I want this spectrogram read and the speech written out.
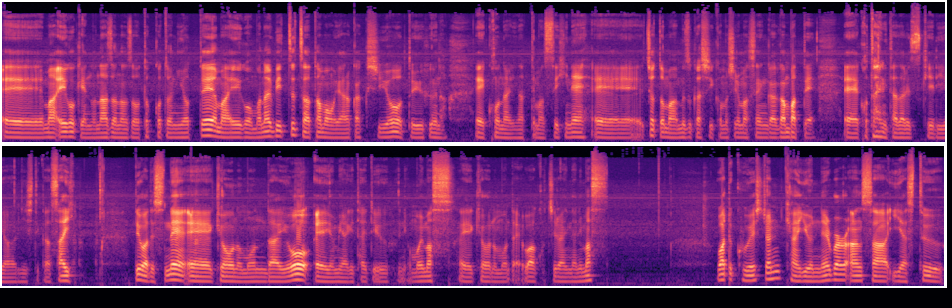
えー、まあ、英語圏のなぞなぞを解くことによって、まあ、英語を学びつつ頭を柔らかくしようというふうな、えー、コーナーになってます。ぜひね、えー、ちょっとまあ難しいかもしれませんが、頑張って、えー、答えにたどり着けるようにしてください。ではですね、え今日の問題を、え読み上げたいというふうに思います、え今日の問題はこちらになります。What question can you never answer yes to?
